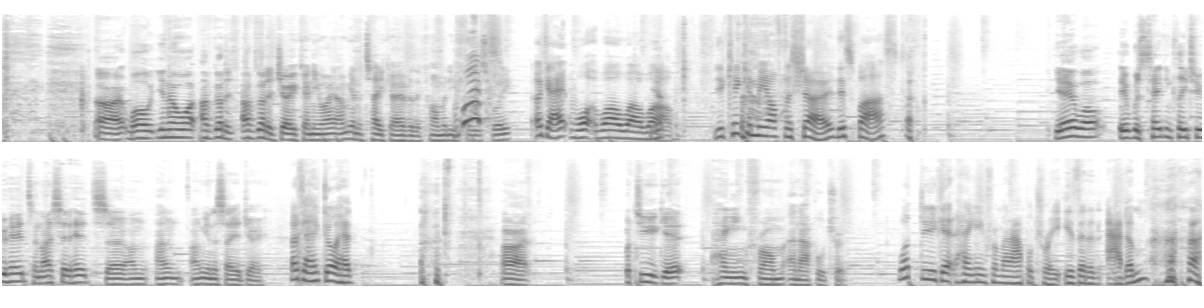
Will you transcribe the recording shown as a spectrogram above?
All right. Well, you know what? I've got a I've got a joke anyway. I'm going to take over the comedy for this week. Okay. Whoa, whoa, whoa, whoa. You're kicking me off the show this fast. Yeah. Well, it was technically two heads, and I said heads, so I'm I'm I'm going to say a joke. Okay, go ahead. All right. What do you get hanging from an apple tree? What do you get hanging from an apple tree? Is it an Adam?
